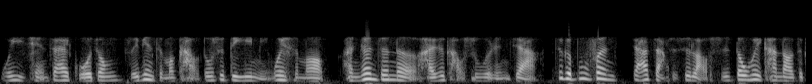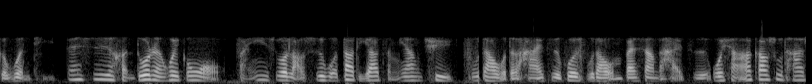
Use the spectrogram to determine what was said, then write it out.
我以前在国中随便怎么考都是第一名，为什么很认真的还是考输了人家？这个部分家长只是老师都会看到这个问题，但是很多人会跟我反映说，老师，我到底要怎么样去辅导我的孩子，或者辅导我们班上的孩子？我想要告诉他，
